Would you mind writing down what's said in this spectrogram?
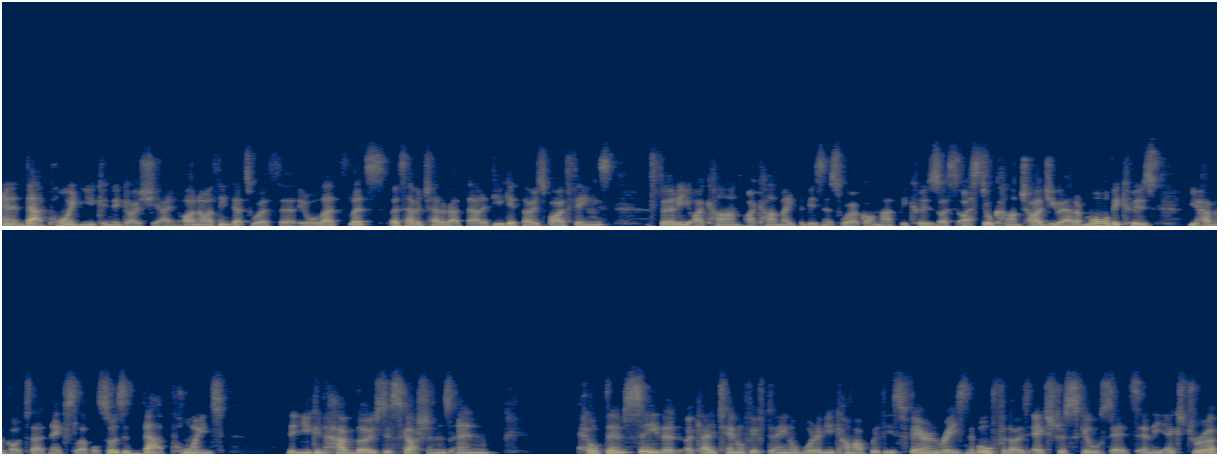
And at that point, you can negotiate. Oh no, I think that's worth 30. or let's let's let's have a chat about that. If you get those five things, 30, I can't I can't make the business work on that because I, I still can't charge you out at more because you haven't got to that next level. So it's at that point that you can have those discussions and help them see that okay 10 or 15 or whatever you come up with is fair and reasonable for those extra skill sets and the extra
